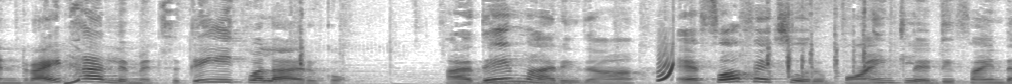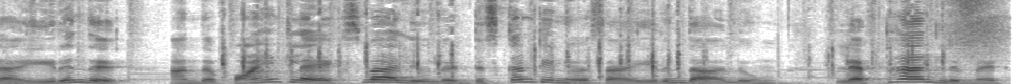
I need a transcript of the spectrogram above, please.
அண்ட் ரைட் ஹேண்ட் லிமிட்ஸுக்கு ஈக்குவலாக இருக்கும். அதே மாதிரி தான் எஃப் ஆஃப் எக்ஸ் ஒரு பாயிண்டில் டிஃபைன்டாக இருந்து அந்த பாயிண்டில் எக்ஸ் வேல்யூவில் டிஸ்கண்டினியூஸாக இருந்தாலும் left hand limit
